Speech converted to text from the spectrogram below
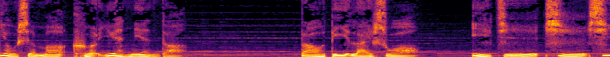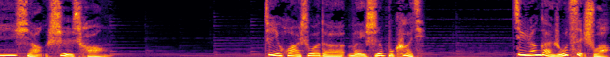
有什么可怨念的。到底来说，一直是心想事成。这话说的委实不客气。竟然敢如此说，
